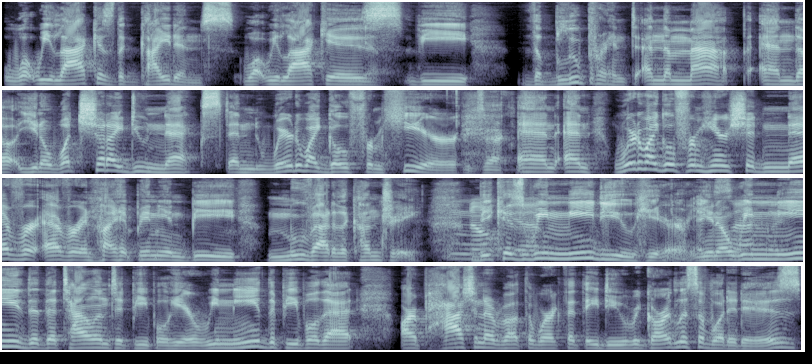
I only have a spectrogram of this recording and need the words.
What we lack is the guidance. What we lack is the the blueprint and the map and the you know what should I do next and where do I go from here? Exactly. And and where do I go from here should never ever in my opinion be move out of the country. No, because yeah. we need you here. You know, we Exactly. need the talented people here. We need the people that are passionate about the work that they do regardless of what it is.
